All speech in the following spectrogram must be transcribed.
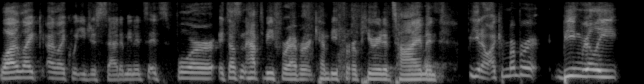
Well, I like I like what you just said. I mean, it's it's for it doesn't have to be forever. It can be for a period of time and you know, I can remember being really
